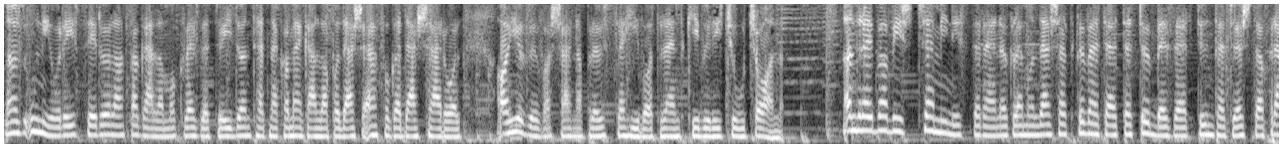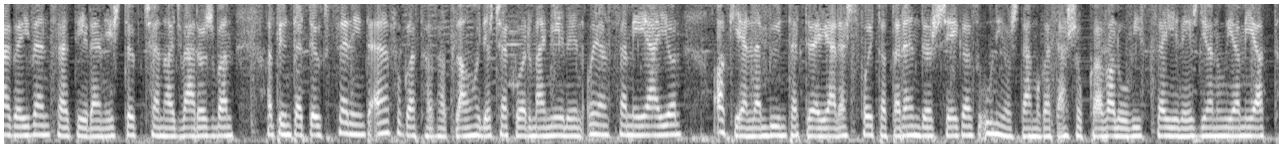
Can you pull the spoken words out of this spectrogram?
az unió részéről a tagállamok vezetői dönthetnek a megállapodás elfogadásáról a jövő vasárnapra összehívott rendkívüli csúcson. Andrei Babis cseh miniszterelnök lemondását követelte több ezer tüntető este a prágai Vencel téren és több cseh nagyvárosban. A tüntetők szerint elfogadhatatlan, hogy a cseh kormány élén olyan személy álljon, aki ellen büntető eljárást folytat a rendőrség az uniós támogatásokkal való visszaélés gyanúja miatt.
